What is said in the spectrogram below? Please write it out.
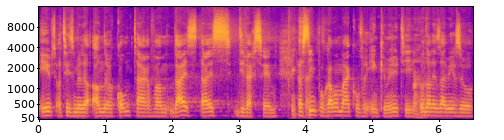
heeft autisme, de andere komt daarvan. Dat is, dat is divers zijn. Dat is niet een programma maken over één community, want dan is dat weer zo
